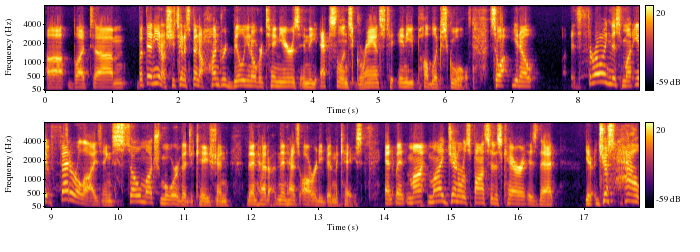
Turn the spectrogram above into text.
Uh, but um, but then you know she's going to spend a hundred billion over ten years in the excellence grants to any public schools. So you know throwing this money, federalizing so much more of education than had than has already been the case. And, and my my general response to this, Cara, is that you know just how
